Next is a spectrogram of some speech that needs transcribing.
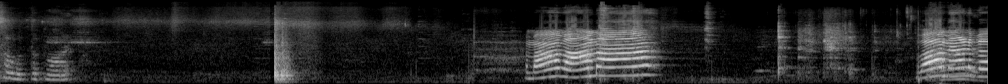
தோசை ஊற்ற போகிறேன் அம்மா வாமா வா மேல வா.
